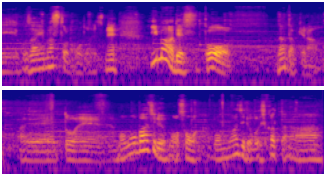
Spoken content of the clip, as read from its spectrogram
えー、ございますとのことですね。今ですとなんだっけなえー、っとね桃バジルもそうな桃バジル美味しかったな。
